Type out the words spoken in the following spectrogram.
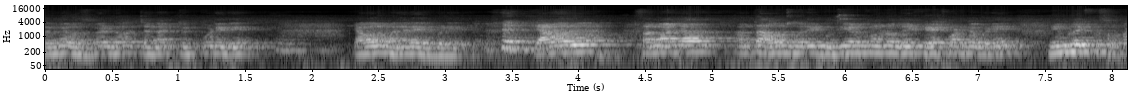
ರಮ್ಯಾ ಹಸ್ಬೆಂಡ್ ಚೆನ್ನಾಗಿ ಟ್ರಿಪ್ ಕೊಡಿರಿ ಯಾವಾಗಲೂ ಮನೇಲೇ ಇರ್ಬೇಡಿ. ಯಾವಾಗಲೂ ಸಮಾಜ ಅಂತ ಅವ್ರ ಬರೀ ಬುದ್ಧಿ ಹೇಳ್ಕೊಂಡು ಲೈಫ್ ವೇಸ್ಟ್ ಮಾಡ್ಕೋಬೇಡಿ. ನಿಮ್ಮ ಲೈಫ್ ಸ್ವಲ್ಪ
